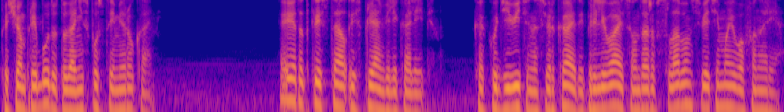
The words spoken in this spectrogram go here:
Причем прибуду туда не с пустыми руками. И этот кристалл и впрямь великолепен. Как удивительно сверкает и переливается он даже в слабом свете моего фонаря.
